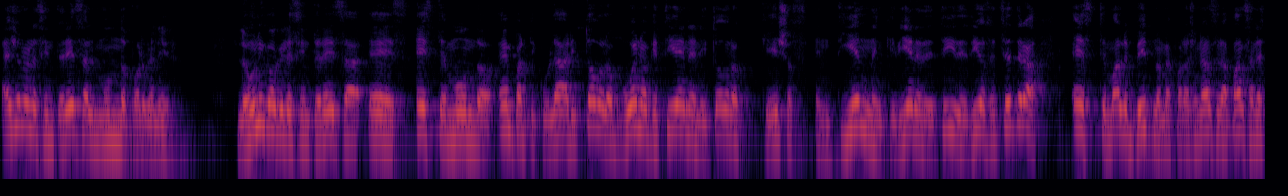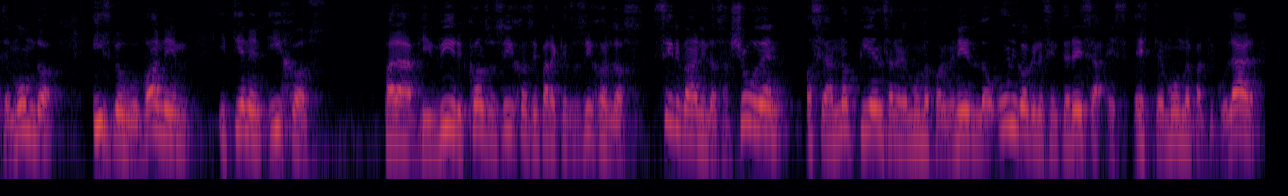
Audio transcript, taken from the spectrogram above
A ellos no les interesa el mundo por venir. lo único que les interesa es este mundo en particular y todo lo bueno que tienen y todo lo que ellos entienden que viene de ti, de Dios, etc. Este mal es para llenarse la panza en este mundo. Y tienen hijos para vivir con sus hijos y para que sus hijos los sirvan y los ayuden. O sea, no piensan en el mundo por venir, lo único que les interesa es este mundo en particular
